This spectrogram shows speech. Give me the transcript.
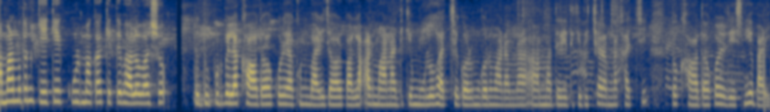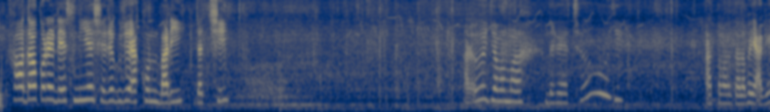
আমার মতন কে কে কুল মাখা খেতে ভালোবাসো? তো দুপুরবেলা খাওয়া দাওয়া করে এখন বাড়ি যাওয়ার পালা। আর মানা দিকে মূলো ভাজছে গরম গরম আর আমরা আমাদের এদিকে দিচ্ছে আর আমরা খাচ্ছি। তো খাওয়া দাওয়া করে রেস্ট নিয়ে বাড়ি। খাওয়া দাওয়া করে রেস্ট নিয়ে সেজে গুজে এখন বাড়ি যাচ্ছি। আর ওই যে আমার মা দেখা যাচ্ছে ওই যে। আর তোমাদের দাদা ভাই আগে।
